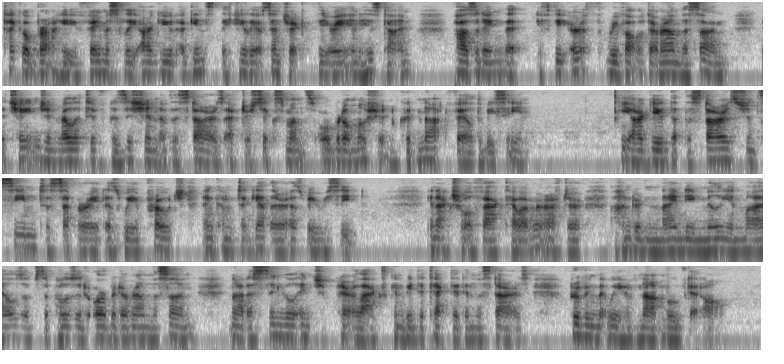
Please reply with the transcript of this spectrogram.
Tycho Brahe famously argued against the heliocentric theory in his time, positing that if the earth revolved around the sun, the change in relative position of the stars after six months' orbital motion could not fail to be seen. He argued that the stars should seem to separate as we approach and come together as we recede. In actual fact, however, after 190,000,000 miles of supposed orbit around the sun, not a single inch of parallax can be detected in the stars, proving that we have not moved at all.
